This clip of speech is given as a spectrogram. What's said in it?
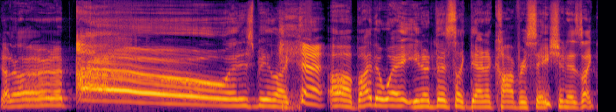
oh, and it's being like, oh, by the way, you know, this like then a conversation is like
